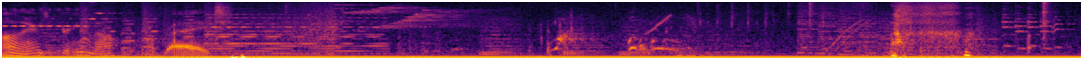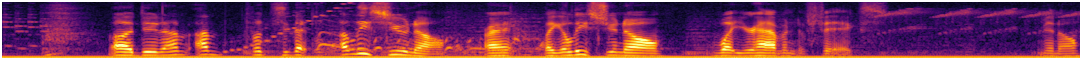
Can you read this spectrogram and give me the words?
Oh, there's green though. Alright. Oh, dude, I'm, I'm, let's see that, at least you know, right? Like, at least you know what you're having to fix. You know?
